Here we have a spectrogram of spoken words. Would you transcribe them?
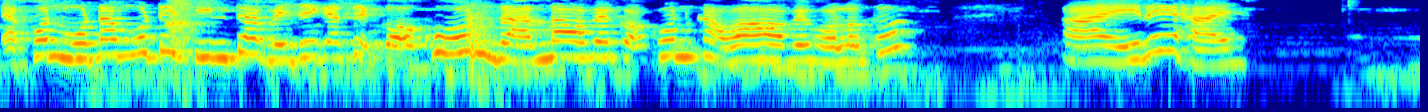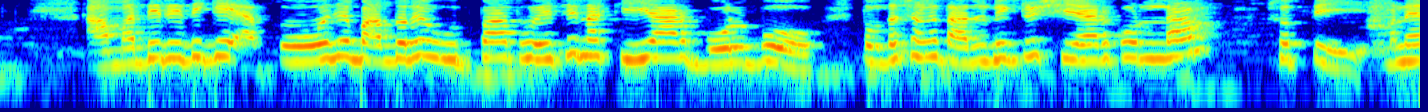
এখন মোটামুটি তিনটা বেজে গেছে। কখন রান্না হবে, কখন খাওয়া হবে বলো তো? হায় রে হায়। আমাদের এদিকে এত যে বাদরের উৎপাত হয়েছে না, কি আর বলব? তোমাদের সঙ্গে তার জন্য একটু শেয়ার করলাম। সত্যি মানে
